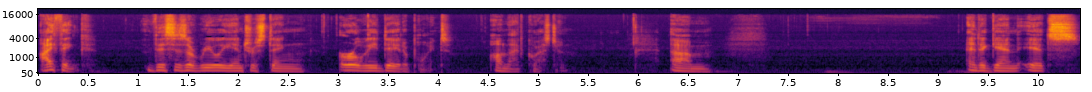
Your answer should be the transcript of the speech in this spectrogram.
I think this is a really interesting early data point on that question. Um, and again, it's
